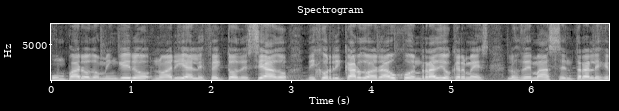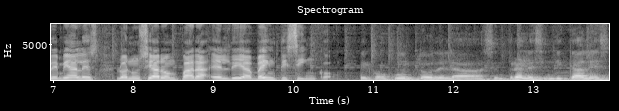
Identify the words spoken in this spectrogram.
Un paro dominguero no haría el efecto deseado, dijo Ricardo Araujo en Radio Kermés. Los demás centrales gremiales lo anunciaron para el día 25. El conjunto de las centrales sindicales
